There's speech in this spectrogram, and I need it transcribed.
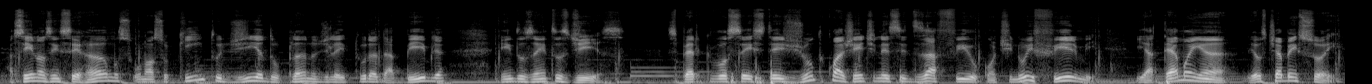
Assim nós encerramos o nosso quinto dia do plano de leitura da Bíblia em 200 dias. Espero que você esteja junto com a gente nesse desafio. Continue firme e até amanhã. Deus te abençoe.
